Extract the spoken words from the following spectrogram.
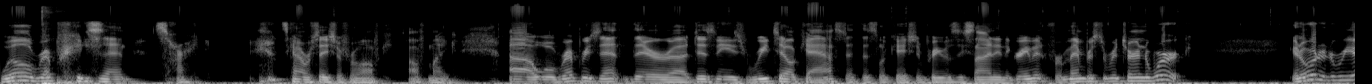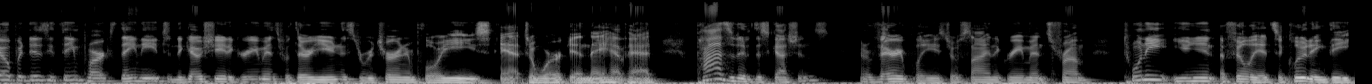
will represent, sorry, it's conversation from off off mic. Uh, will represent their uh, Disney's retail cast at this location. Previously signed an agreement for members to return to work. In order to reopen Disney theme parks, they need to negotiate agreements with their unions to return employees at, to work, and they have had positive discussions and are very pleased to have signed agreements from 20 union affiliates, including the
